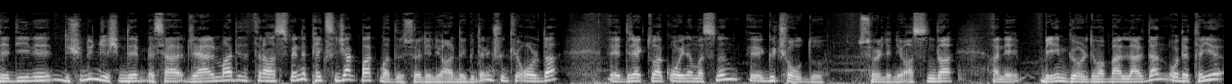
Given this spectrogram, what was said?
dediğini düşününce şimdi mesela Real Madrid transferine pek sıcak bakmadığı söyleniyor Arda Güler'in. Çünkü orada e, direkt olarak oynamasının e, güç olduğu söyleniyor. Aslında hani benim gördüğüm haberlerden o detayı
